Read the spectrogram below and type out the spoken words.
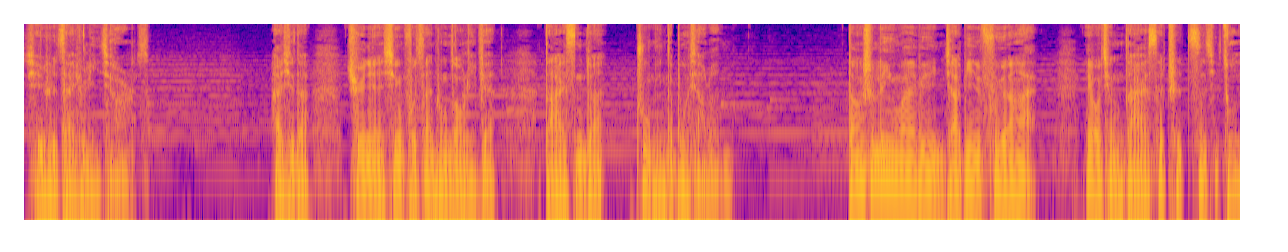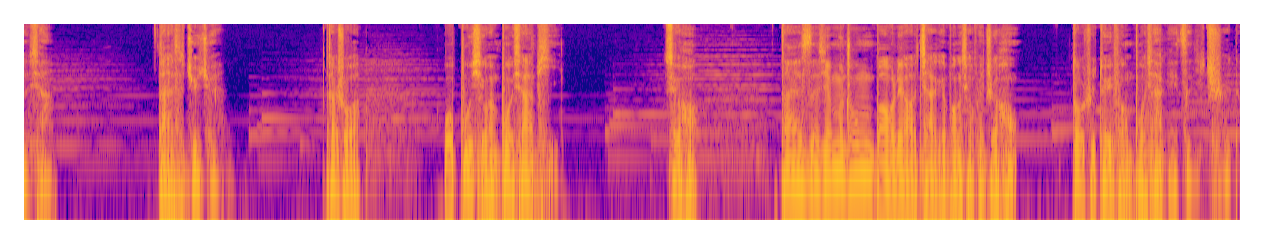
其实在于理解二字。还记得去年《幸福三重奏》里边，大 S 那段著名的剥虾论吗？当时另外一位女嘉宾福原爱邀请大 S 吃自己做的虾，大 S 拒绝。她说：“我不喜欢剥虾皮。”随后，大 S 在节目中爆料嫁给汪小菲之后，都是对方剥虾给自己吃的。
